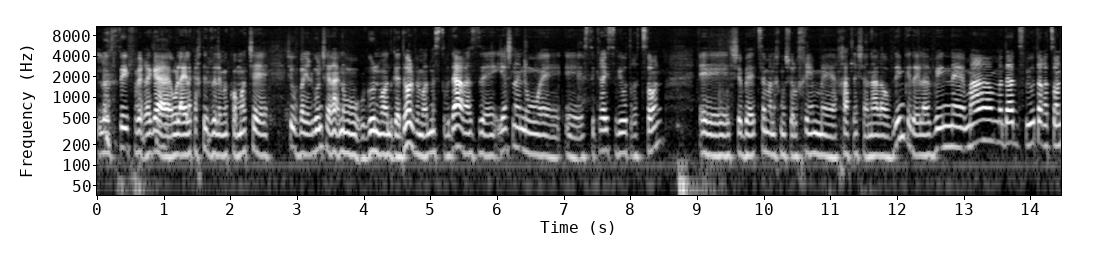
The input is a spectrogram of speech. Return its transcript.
להוסיף, ורגע, אולי לקחת את זה למקומות ש... שוב, בארגון שלנו הוא ארגון מאוד גדול ומאוד מסודר, אז uh, יש לנו uh, uh, סקרי שביעות רצון. אה, שבעצם אנחנו שולחים אה, אחת לשנה לעובדים כדי להבין אה, מה מדד שביעות הרצון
